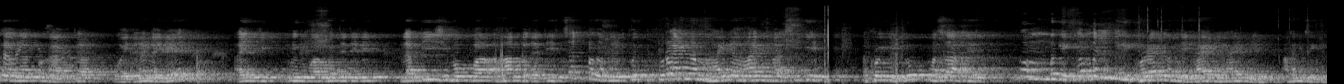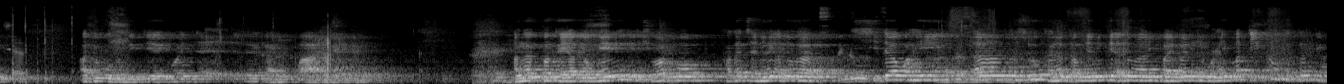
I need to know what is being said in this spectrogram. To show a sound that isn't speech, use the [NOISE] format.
ꯑꯉꯛꯄ ꯉꯥꯛꯇ ꯑꯣꯏꯗꯅ ꯂꯩꯔꯦ ꯑꯩꯒꯤ ꯄꯨꯛꯅꯤꯡ ꯋꯥꯈꯜꯗꯗꯤ ꯂꯝꯕꯤꯁꯤꯐꯥꯎꯕ ꯑꯍꯥꯟꯕꯗꯗꯤ ꯆꯠꯄ ꯉꯝꯗꯅ ꯑꯩꯈꯣꯏ ꯈꯨꯔꯥꯏꯉꯝ ꯍꯥꯏꯅ ꯍꯥꯏꯔꯤꯕ ꯑꯁꯤꯒꯤ ꯑꯩꯈꯣꯏꯒꯤ ꯂꯣꯛ ꯃꯆꯥꯁꯦ ꯉꯝꯕꯒꯤ ꯉꯝꯃꯟꯕꯒꯤ ꯈꯨꯔꯥꯏꯉꯝꯅꯤ ꯍꯥꯏꯔꯤ ꯍꯥꯏꯔꯤꯅꯤ ꯑꯍꯟꯁꯤꯡ ꯑꯗꯨꯕꯨ ꯍꯧꯖꯤꯛꯇꯤ ꯑꯩꯈꯣꯏ ꯒꯥꯔꯤ ꯄꯥꯔ ꯂꯩꯔꯦ ꯑꯉꯛꯄ ꯀꯌా ꯇꯧꯒꯦ ꯏꯁꯣꯔꯕꯨ ꯊꯥꯒꯠꯆꯅꯤꯡꯉꯤ ꯑꯗꯨꯒ ꯁꯤꯗ ꯋꯥꯍꯩ ꯌꯥꯝꯅꯁꯨ ꯀꯩꯅꯣ ꯇꯧꯖꯅꯤꯡꯗꯦ ꯑꯗꯨꯒ ꯑꯩ ꯕꯥꯏꯕꯜꯒꯤ ꯋꯥꯍꯩ ꯃꯇꯦꯛ ꯑꯃꯈꯛꯇꯪꯗꯤ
